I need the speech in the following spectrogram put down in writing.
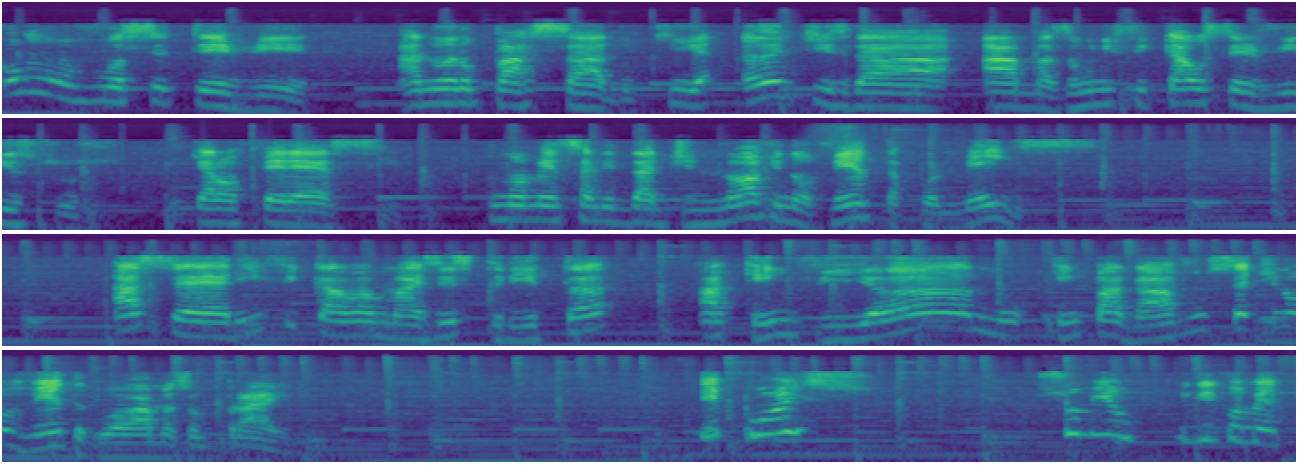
como você teve ah, no ano passado que antes da Amazon unificar os serviços que ela oferece com uma mensalidade de 9,90 por mês, a série ficava mais estrita a quem via, no, quem pagava os 7,90 do Amazon Prime. Depois sumiu, ninguém comenta.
